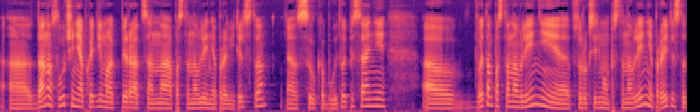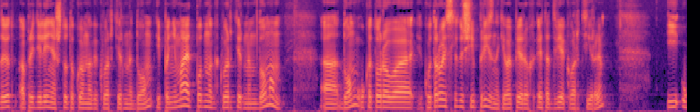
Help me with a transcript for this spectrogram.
А, в данном случае необходимо опираться на постановление правительства, а, ссылка будет в описании. А, в этом постановлении, в 47-м постановлении, правительство дает определение, что такое многоквартирный дом, и понимает под многоквартирным домом дом, у которого, у которого есть следующие признаки. Во-первых, это две квартиры, и у,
